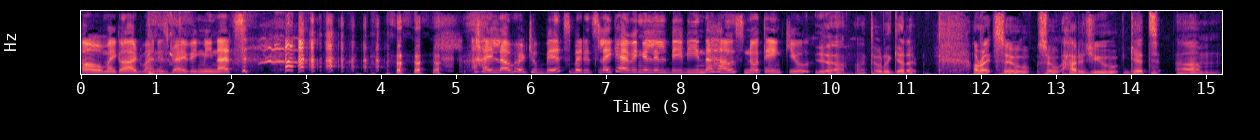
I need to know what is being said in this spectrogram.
oh my god one is driving me nuts I love her to bits, but it's like having a little baby in the house. No, thank you. Yeah, I totally get it. All right, so so how did you get um,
